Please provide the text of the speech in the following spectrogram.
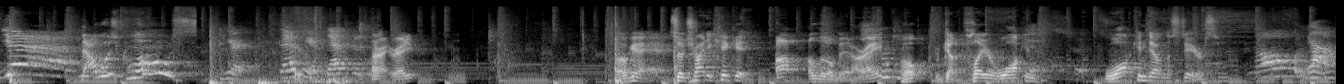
Yeah! that was close. Here. Stand here. That's good. All right. Ready? Okay. So try to kick it up a little bit. All right. Oh, we've got a player walking, walking down the stairs. No, yeah.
